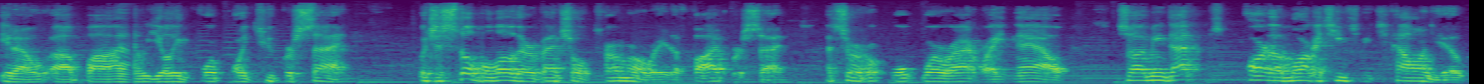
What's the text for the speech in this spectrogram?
you know, uh, bond yielding 4.2 percent, which is still below their eventual terminal rate of five percent. That's sort of where we're at right now. So, I mean, that part of the market seems to be telling you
